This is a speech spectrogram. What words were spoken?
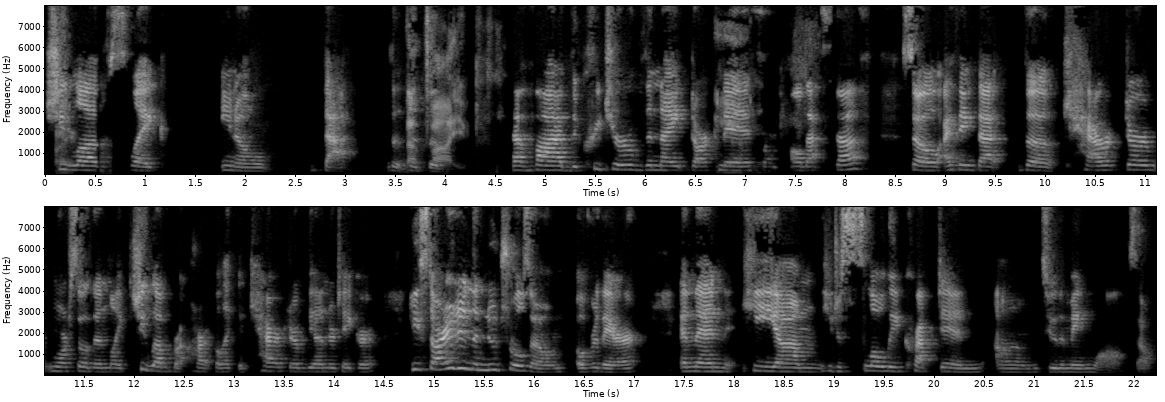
she right. loves like you know that the, that the, vibe the, that vibe the creature of the night darkness yeah. like all that stuff so I think that the character more so than like she loved Bret Hart, but like the character of the Undertaker, he started in the neutral zone over there, and then he um he just slowly crept in um to the main wall. So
